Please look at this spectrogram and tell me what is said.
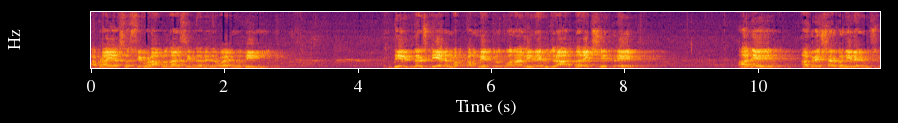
આપણા યશસ્વી વડાપ્રધાન શ્રી નરેન્દ્રભાઈ મોદીની દીર્ઘદ્રષ્ટિ અને મક્કમ નેતૃત્વના લીધે ગુજરાત દરેક ક્ષેત્રે આજે અગ્રેસર બની રહ્યું છે.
